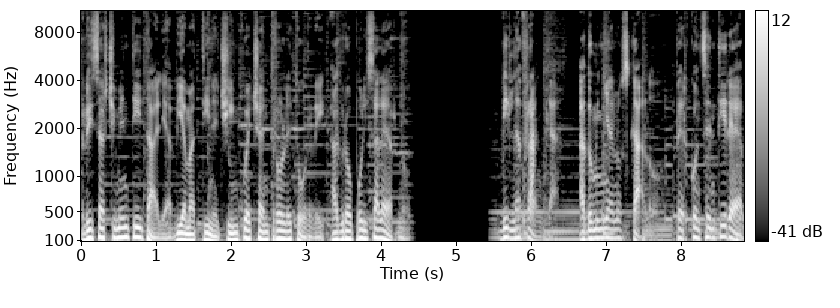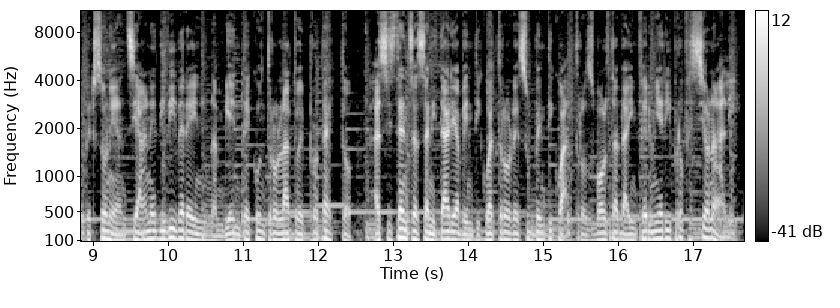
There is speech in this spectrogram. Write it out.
Risarcimenti Italia, via Mattine 5, Centro Le Torri, Agropoli Salerno. Villa Franca, a Domignano Scalo, per consentire a persone anziane di vivere in un ambiente controllato e protetto. Assistenza sanitaria 24 ore su 24 svolta da infermieri professionali.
